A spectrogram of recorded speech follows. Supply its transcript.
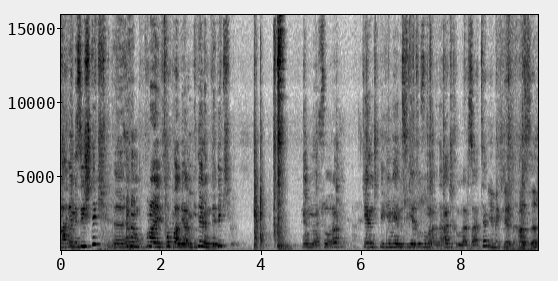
Kahvemizi içtik. Ee, hemen bu burayı toparlayalım gidelim dedik. Ondan sonra gelincikte yemeğimizi yeriz. O zamana kadar acıkırlar zaten. Yemekler de hazır.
